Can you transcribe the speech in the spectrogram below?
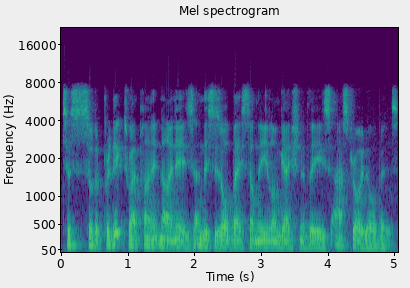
to sort of predict where Planet Nine is, and this is all based on the elongation of these asteroid orbits.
